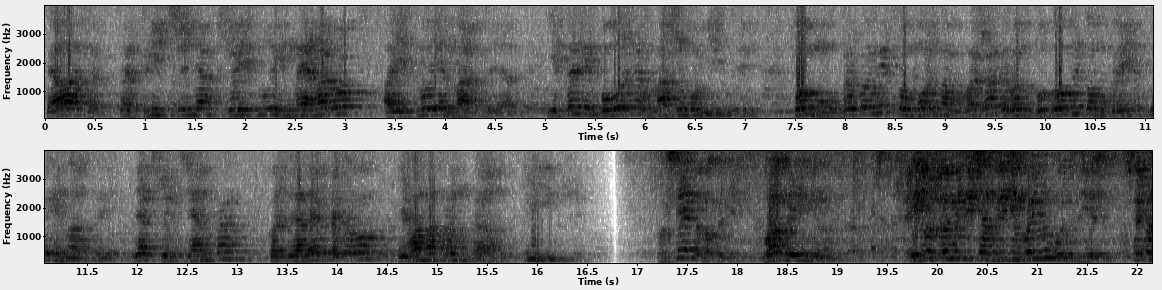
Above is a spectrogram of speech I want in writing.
Театр це свідчення, що існує не народ, а існує нація. І це відбулося в нашому місті. Тому Кропивницького можна вважати розбудовником української нації, як Шевченка, Котляревського, Івана Франка і інших. Вы все этого хотите? Влада и мира. И то, что мы сейчас видим войну вот здесь, это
